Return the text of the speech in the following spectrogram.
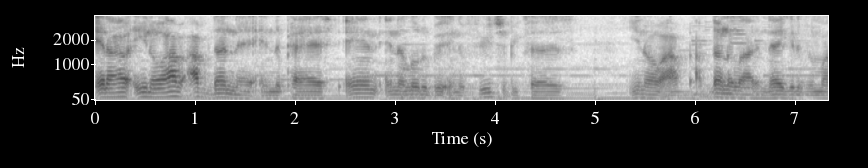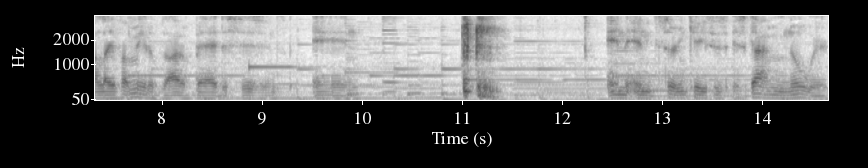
And I, you know, I've, I've done that in the past and in a little bit in the future because, you know, I've, I've done a lot of negative in my life. I made a lot of bad decisions and, and in certain cases, it's gotten me nowhere.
